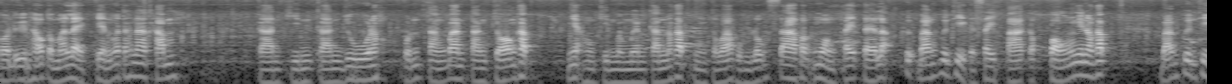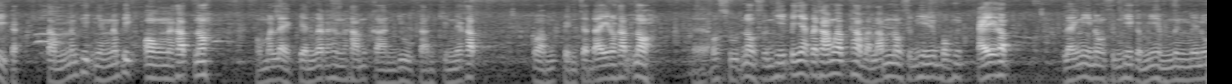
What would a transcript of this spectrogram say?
ก่อนอื่นเขากับมาแลกเปลี่ยนวัฒนธรรม การกินการอยู่เนาะคนต่างบ้านต่างจองครับเนี่ยของกินมาเหมือนกันนะครับแต่ว่าผมลงซาผักม่วงไปแต่ละคือบางพื้นที่ก็ใส่ปลากระป๋องนี่นะครับ บางพื้นที่ก็ตำน้ำพริกอย่างน้ำพริกอ่องนะครับเนาะเอามาแลกเปลี่ยนวัฒนธรรมการอยู่การกินนะครับว่ามันเป็นจะได้นะครับเนาะเอาสูตรน้องสุนฮีไปเนี่ยไปทำครับถ้าบัดล้ำน้องสุนฮีบอกให้ไกครับแรงนี้น้องสุนฮีกับมีหนึ่งเมนู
